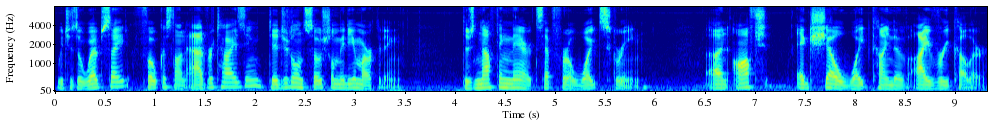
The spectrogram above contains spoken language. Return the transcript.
which is a website focused on advertising, digital, and social media marketing, there's nothing there except for a white screen, an off eggshell white kind of ivory color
